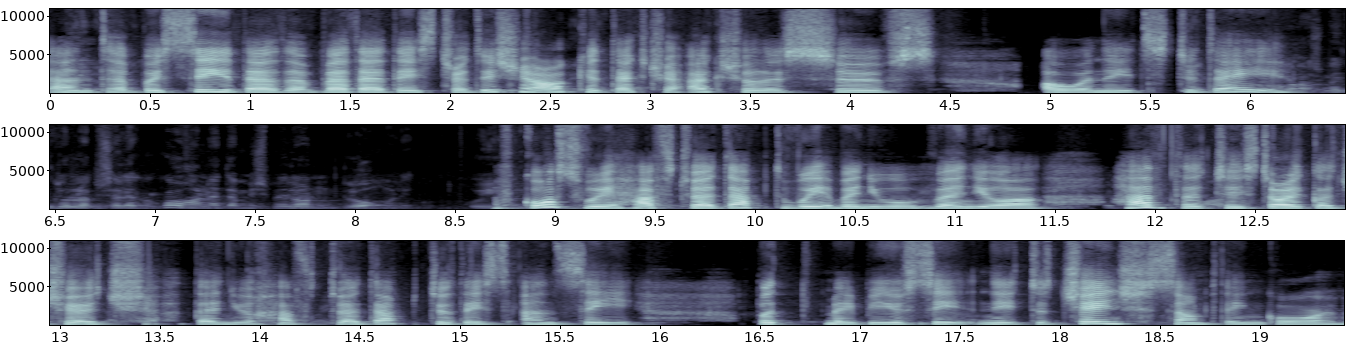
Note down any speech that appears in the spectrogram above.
and uh, we see that whether this traditional architecture actually serves our needs today. Of course we have to adapt. When you when you have the historical church then you have to adapt to this and see but maybe you see need to change something or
